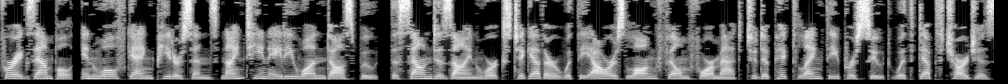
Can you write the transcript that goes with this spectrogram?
For example, in Wolfgang Petersen's 1981 Das Boot, the sound design works together with the hours-long film format to depict lengthy pursuit with depth charges,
